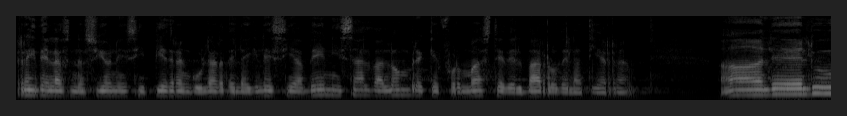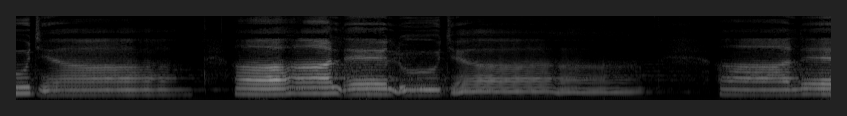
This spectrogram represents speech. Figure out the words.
Rey de las naciones y piedra angular de la iglesia, ven y salva al hombre que formaste del barro de la tierra. Aleluya aleluya, aleluya.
